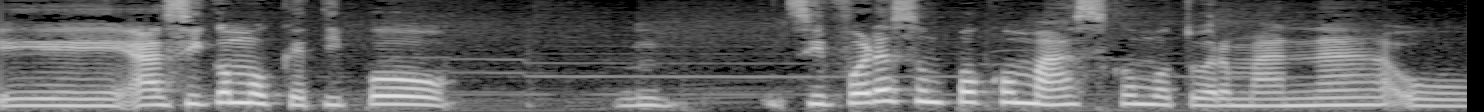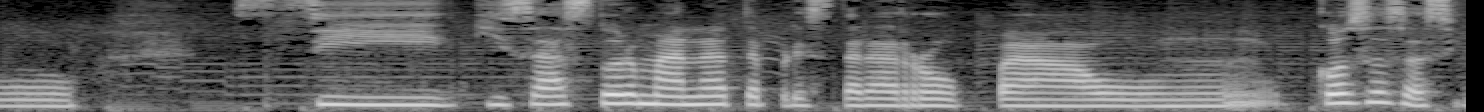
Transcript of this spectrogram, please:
Eh, así como que tipo, mm, si fueras un poco más como tu hermana o si quizás tu hermana te prestara ropa o cosas así.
